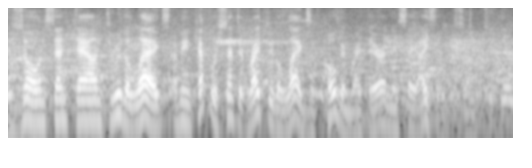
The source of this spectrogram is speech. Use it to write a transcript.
the zone sent down through the legs. I mean, Kepler sent it right through the legs of Kogan right there, and they say icing. So.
